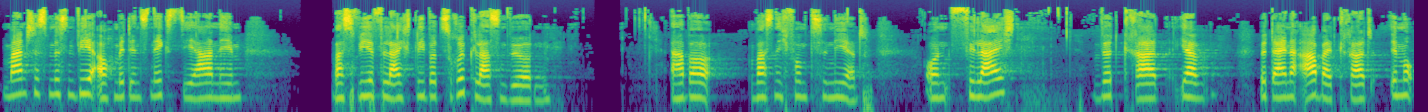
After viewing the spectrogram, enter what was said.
manches müssen wir auch mit ins nächste Jahr nehmen, was wir vielleicht lieber zurücklassen würden, aber was nicht funktioniert. Und vielleicht wird gerade, ja, wird deine Arbeit gerade immer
